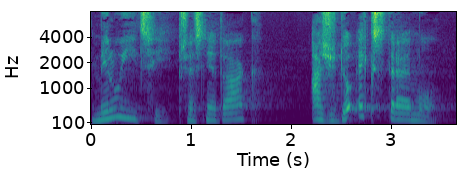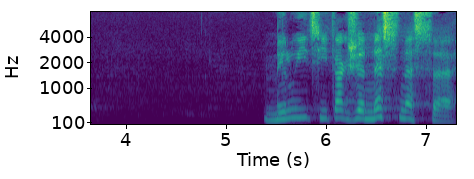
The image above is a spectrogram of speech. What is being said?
Milující, přesně tak, až do extrému. Milující tak, že nesnese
